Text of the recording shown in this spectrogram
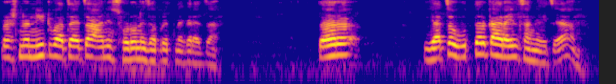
प्रश्न नीट वाचायचा आणि सोडवण्याचा प्रयत्न करायचा. तर याचं उत्तर काय राहील सांगायचं आहे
